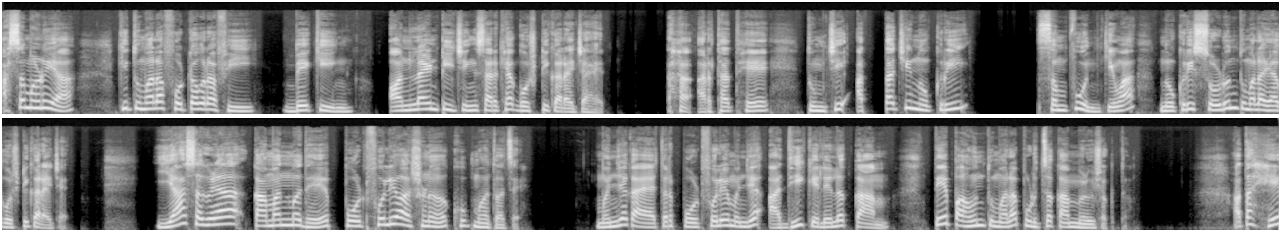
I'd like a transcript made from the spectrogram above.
असं म्हणूया की तुम्हाला फोटोग्राफी बेकिंग ऑनलाईन टीचिंग सारख्या गोष्टी करायच्या आहेत. अर्थात हे तुमची आत्ताची नोकरी संपवून किंवा नोकरी सोडून तुम्हाला ह्या गोष्टी करायच्या आहेत. या सगळ्या कामांमध्ये पोर्टफोलिओ असणं खूप महत्त्वाचं आहे. म्हणजे काय तर पोर्टफोलिओ म्हणजे आधी केलेलं काम. ते पाहून तुम्हाला पुढचं काम मिळू शकतं. आता हे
